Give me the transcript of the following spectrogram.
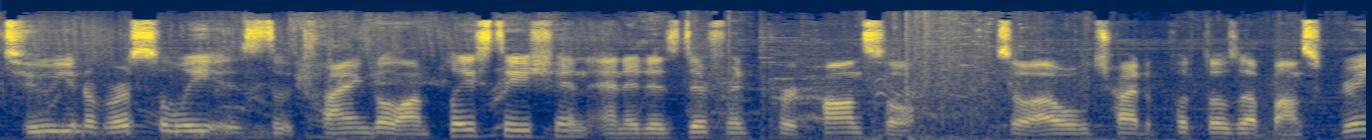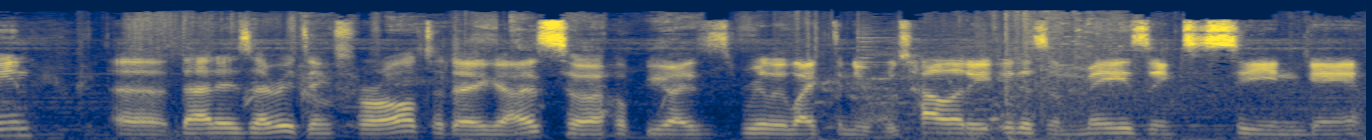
2 universally is the triangle on PlayStation and it is different per console. So I will try to put those up on screen uh, that is everything for all today, guys. So I hope you guys really like the new brutality. It is amazing to see in game.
